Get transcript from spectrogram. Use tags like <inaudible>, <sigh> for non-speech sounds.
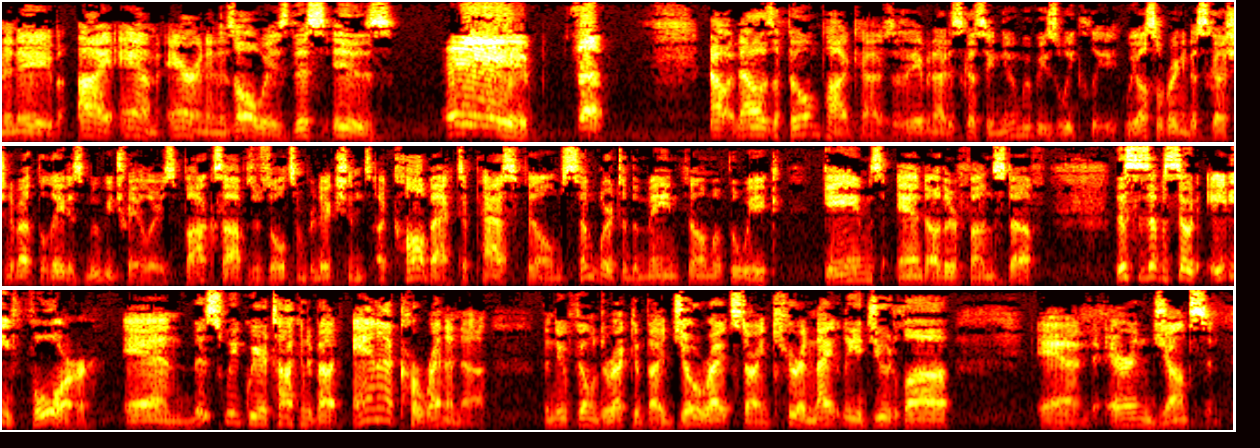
Aaron and Abe. I am Aaron, and as always, this is Abe. what's up? Out Now is a film podcast, as Abe and I discussing new movies weekly. We also bring a discussion about the latest movie trailers, box office results and predictions, a callback to past films similar to the main film of the week, games, and other fun stuff. This is episode 84, and this week we are talking about Anna Karenina, the new film directed by Joe Wright, starring Keira Knightley, Jude Law, and Aaron Johnson.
